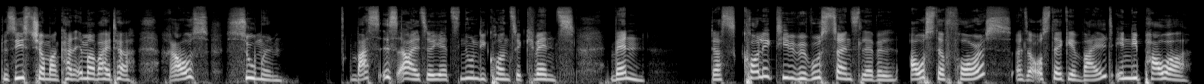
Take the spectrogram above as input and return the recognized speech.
du siehst schon, man kann immer weiter rauszoomen. Was ist also jetzt nun die Konsequenz, wenn das kollektive Bewusstseinslevel aus der Force, also aus der Gewalt, in die Power,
